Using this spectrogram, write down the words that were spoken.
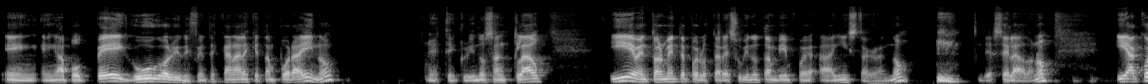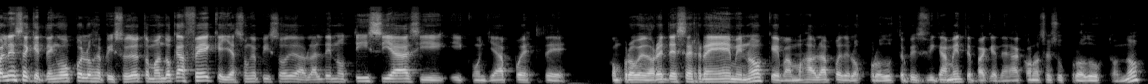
en, Apple Pay, Google y diferentes canales que están por ahí, ¿no? Este, incluyendo SoundCloud. Y eventualmente pues lo estaré subiendo también pues a Instagram, ¿no? de ese lado, ¿no? Y acuérdense que tengo pues los episodios de Tomando Café, que ya son episodios de hablar de noticias y, con ya pues de, con proveedores de CRM, ¿no? Que vamos a hablar pues de los productos específicamente para que tengan a conocer sus productos, ¿no?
